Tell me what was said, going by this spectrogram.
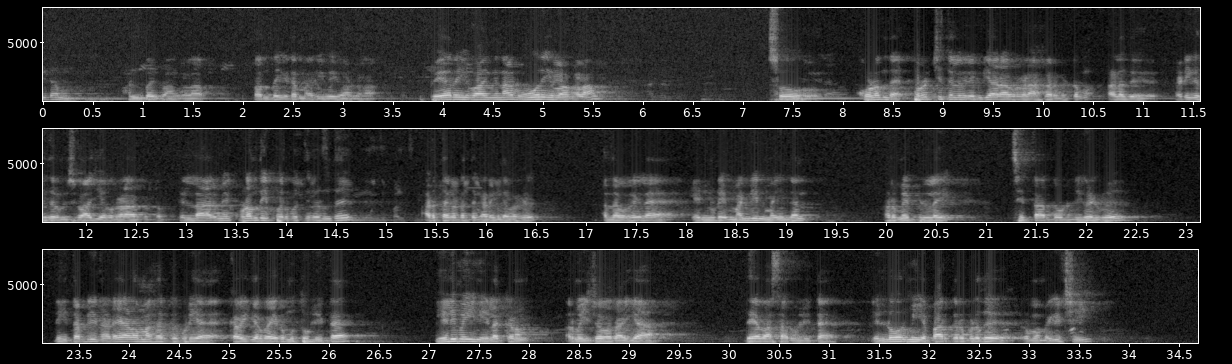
இடம் அன்பை வாங்கலாம் தந்தையிடம் அறிவை வாங்கலாம். பேரை வாங்கினால் ஊரை வாங்கலாம். ஸோ குழந்தை புரட்சித் தலைவர் எம்ஜிஆர் அவர்களாக இருக்கட்டும் அல்லது நடிகர் திரு சிவாஜி அவர்களாக இருக்கட்டும் எல்லாருமே குழந்தை பருவத்திலிருந்து அடுத்த கட்டத்துக்கு அடைந்தவர்கள். அந்த வகையில் என்னுடைய மண்ணின் மைந்தன் அருமை பிள்ளை சித்தார்த்தோட நிகழ்வு. இன்னைக்கு தமிழின் அடையாளமாக இருக்கக்கூடிய கவிஞர் வைரமுத்து உள்ளிட்ட எளிமையின் இலக்கணம் அருமை சோதர் ஐயா தேவா சார் உள்ளிட்ட எல்லோரும் இங்கே பார்க்கிற பொழுது ரொம்ப மகிழ்ச்சி.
